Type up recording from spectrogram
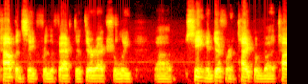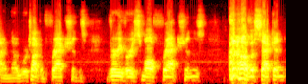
compensate for the fact that they're actually uh, seeing a different type of uh, time. Now we're talking fractions, very, very small fractions of a second,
